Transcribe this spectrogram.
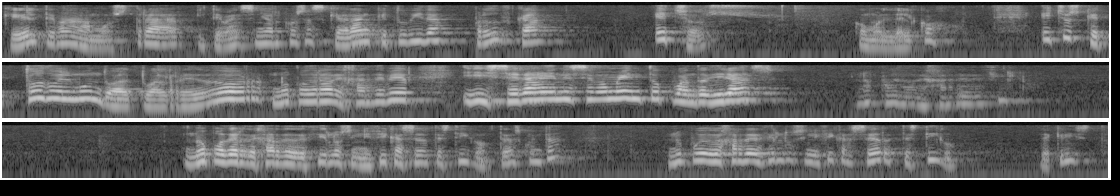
que Él te va a mostrar y te va a enseñar cosas que harán que tu vida produzca hechos como el del cojo. Hechos que todo el mundo a tu alrededor no podrá dejar de ver y será en ese momento cuando dirás, no puedo dejar de decirlo. No poder dejar de decirlo significa ser testigo. ¿Te das cuenta? No puedo dejar de decirlo significa ser testigo de Cristo.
